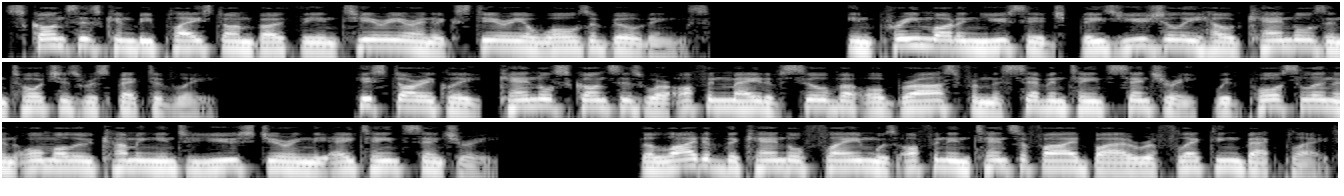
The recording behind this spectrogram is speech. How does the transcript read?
Sconces can be placed on both the interior and exterior walls of buildings. In pre-modern usage, these usually held candles and torches respectively. Historically, candle sconces were often made of silver or brass from the 17th century, with porcelain and ormolu coming into use during the 18th century. The light of the candle flame was often intensified by a reflecting backplate.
